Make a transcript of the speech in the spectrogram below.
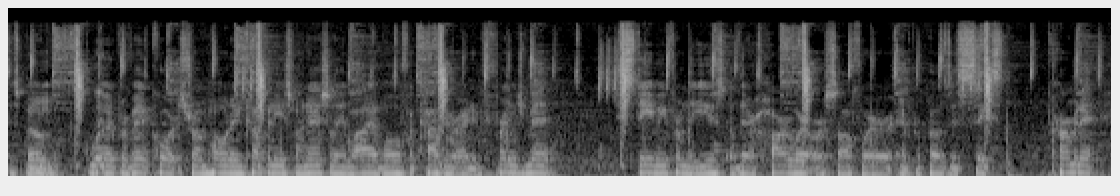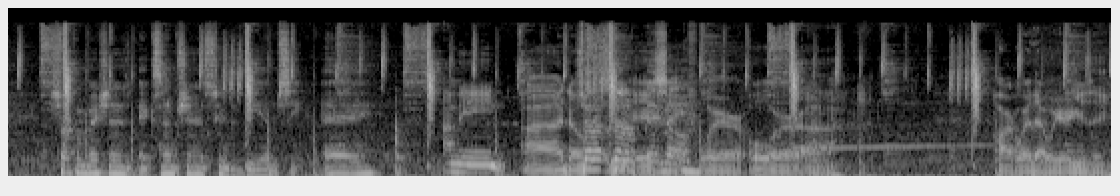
This bill Hmm. would prevent courts from holding companies financially liable for copyright infringement stemming from the use of their hardware or software and proposes six permanent circumventions exemptions to the DMCA. I mean, I don't So see so a it may- software or uh, hardware that we are using.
